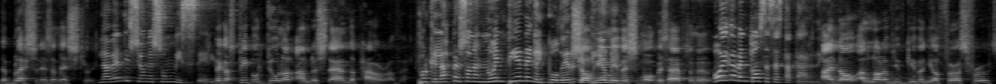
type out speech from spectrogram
The blessing is a mystery La bendición es un misterio. because people do not understand the power of it. Porque las personas no entienden el poder que So hear me this this afternoon. Óigame entonces esta tarde. I know a lot of you've given your first fruits,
